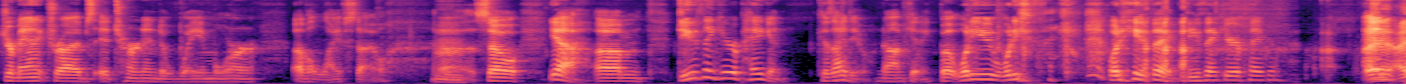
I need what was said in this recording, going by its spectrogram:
Germanic tribes it turned into way more of a lifestyle. Uh, so yeah, um, do you think you're a pagan? Because I do. No, I'm kidding. But what do you what do you think? What do you think? do you think you're a pagan? And, I, I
